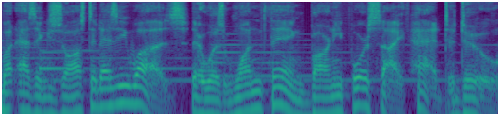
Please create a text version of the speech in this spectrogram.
But as exhausted as he was, there was one thing Barney Forsyth had to do.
